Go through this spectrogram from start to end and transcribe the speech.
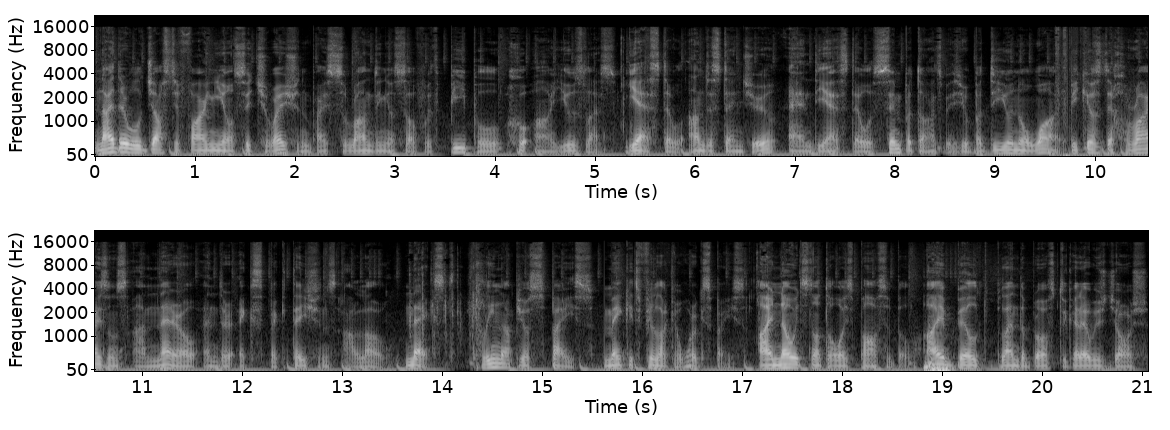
Neither will justifying your situation by surrounding yourself with people who are useless. Yes, they will understand you and yes, yes, they will sympathize with you, but do you know why? Because the horizons are narrow and their expectations are low. Next, clean up your space. Make it feel like a workspace. I know it's not always possible. I built Blender Bros together with Josh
